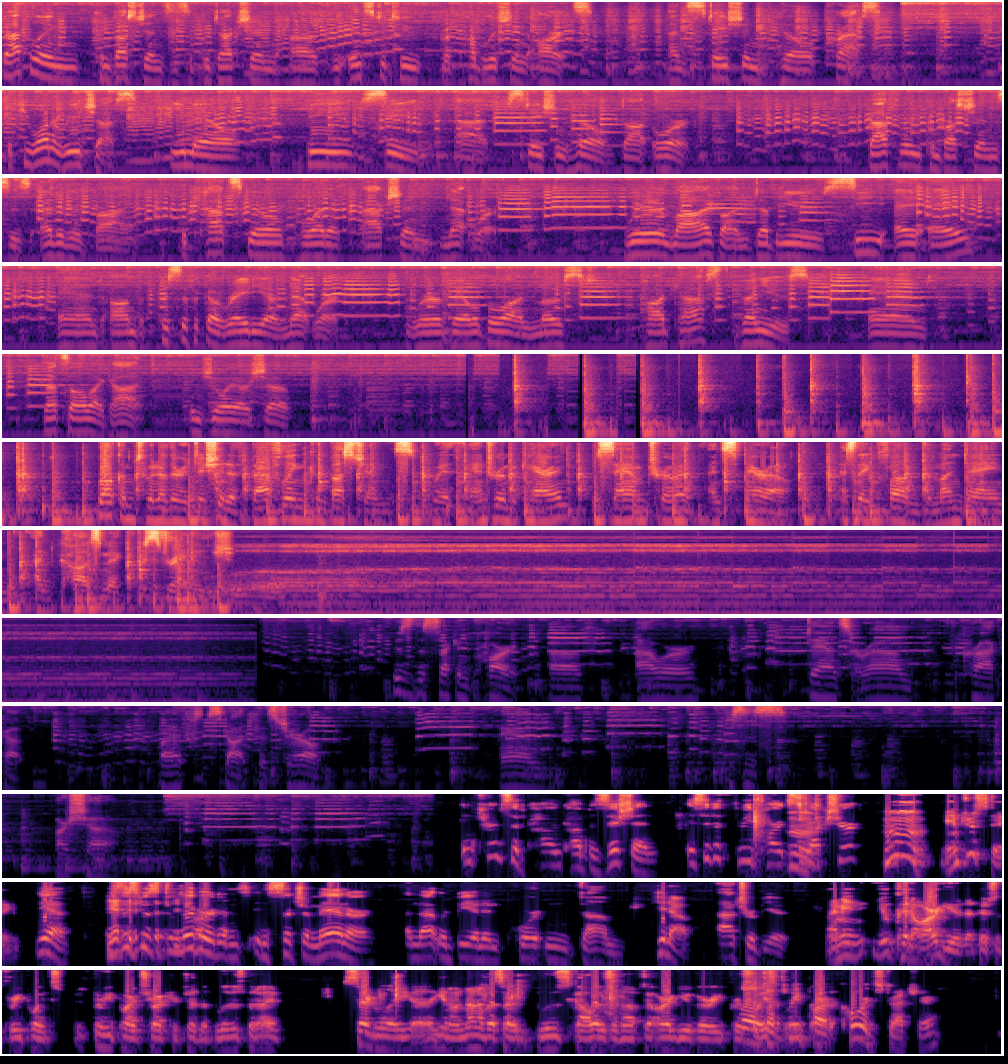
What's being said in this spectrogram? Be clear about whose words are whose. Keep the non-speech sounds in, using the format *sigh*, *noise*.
Speaker 1: Baffling Combustions is a production of the Institute for Publishing Arts and Station Hill Press. If you want to reach us, email bc at stationhill.org. Baffling Combustions is edited by the Catskill Poetic Action Network. We're live on WCAA and on the Pacifica Radio Network. We're available on most podcast venues. And that's all I got. Enjoy our show. Welcome to another edition of Baffling Combustions with Andrew McCarran, Sam Truitt, and Sparrow as they plumb the mundane and cosmic strange. This is the second part of our dance around the crack up by Scott Fitzgerald. And this is our show. In terms of composition, is it a three part
Speaker 2: Hmm.
Speaker 1: structure?
Speaker 2: Hmm, interesting.
Speaker 1: Yeah.
Speaker 3: Yes,
Speaker 1: Because this was delivered in, in such a manner, and that would be an important, um, you know, attribute.
Speaker 2: I mean, you could argue that there's a three point, three part structure to the blues, but I certainly, uh, you know, none of us are blues scholars enough to argue very persuasively.
Speaker 3: Well,
Speaker 2: persuasively.
Speaker 3: it's a three-part chord structure.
